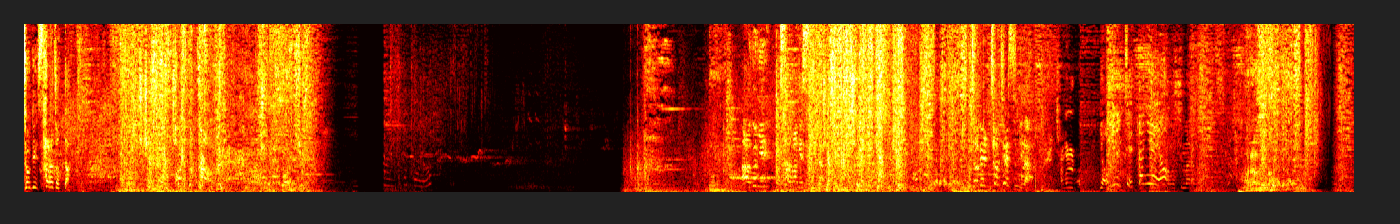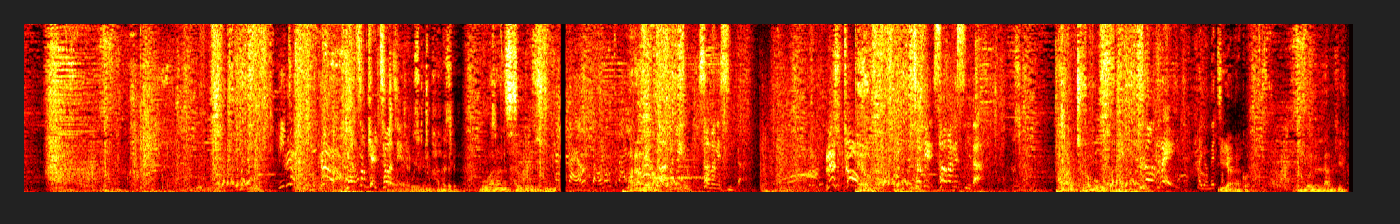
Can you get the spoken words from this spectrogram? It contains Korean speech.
적이 사라졌다. 너희 아군이 사망했습니다. 적을 처치했습니다. 여기는 제 땅이에요. 바람의 고 연속킬 처지. 있는 하늘은 무한한 살기를 말고. 바람의 고 아군이 사망했습니다. 적이 사망했습니다. 바람처럼 오고 가는 블러드레이. 하염의 미안하고 이혼을 남길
